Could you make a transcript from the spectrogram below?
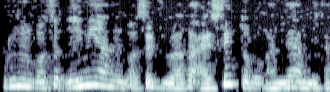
부르는 것을 의미하는 것을 유아가 알 수 있도록 안내합니다.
